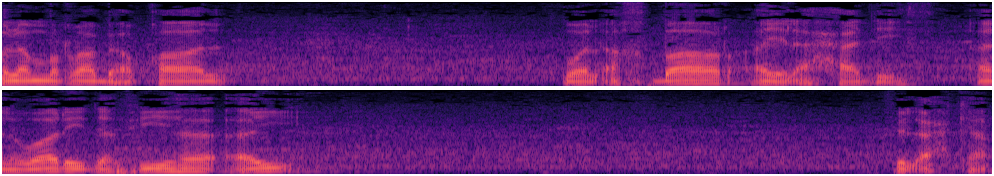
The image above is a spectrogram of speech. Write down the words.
والأمر الرابع قال والأخبار أي الأحاديث الواردة فيها أي في الأحكام.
